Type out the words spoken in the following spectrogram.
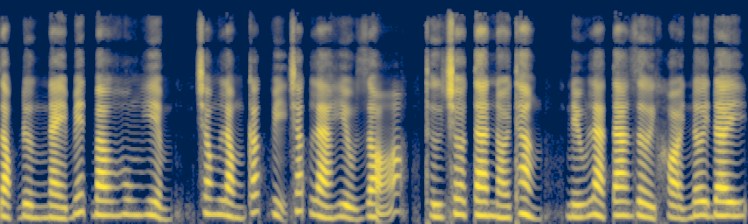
Dọc đường này biết bao hung hiểm, trong lòng các vị chắc là hiểu rõ. Thứ cho ta nói thẳng, nếu là ta rời khỏi nơi đây,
